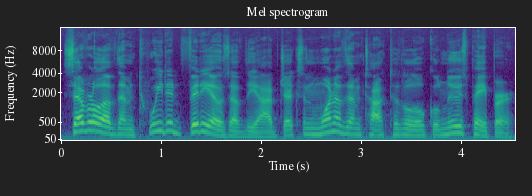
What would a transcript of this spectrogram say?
Several of them tweeted videos of the objects, and one of them talked to the local newspaper.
